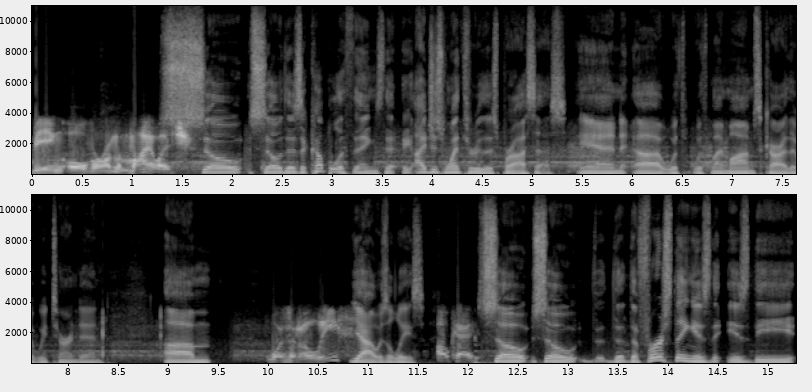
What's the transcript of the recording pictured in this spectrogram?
being over on the mileage. So, so there's a couple of things that I just went through this process, and uh, with with my mom's car that we turned in. Um, Was it a lease? yeah, it was a lease. Okay. So, so the the first thing is the, is the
